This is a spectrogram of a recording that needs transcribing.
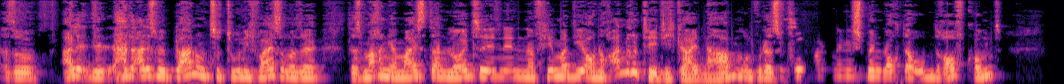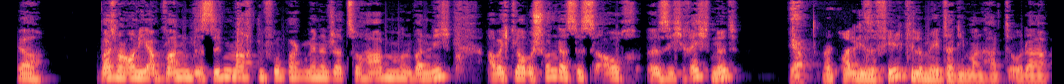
also alle, hat alles mit Planung zu tun. Ich weiß, aber das machen ja meist dann Leute in, in einer Firma, die auch noch andere Tätigkeiten haben und wo das Fuhrparkmanagement noch da oben drauf kommt. Ja, weiß man auch nicht, ab wann das Sinn macht, einen Fuhrparkmanager zu haben und wann nicht. Aber ich glaube schon, dass es auch äh, sich rechnet. Ja. Weil gerade diese Fehlkilometer, die man hat oder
